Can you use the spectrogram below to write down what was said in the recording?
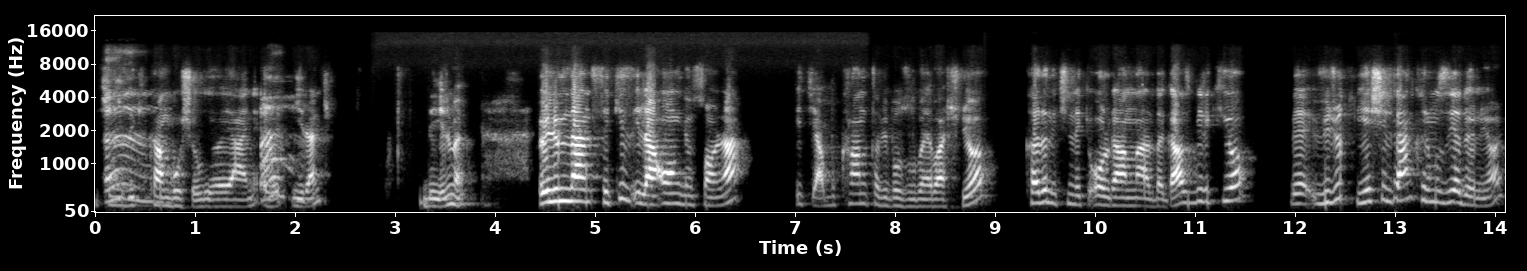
İçimizdeki kan boşalıyor yani. Evet, iğrenç. Değil mi? Ölümden 8 ila 10 gün sonra iç ya bu kan tabii bozulmaya başlıyor. Karın içindeki organlarda gaz birikiyor ve vücut yeşilden kırmızıya dönüyor.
